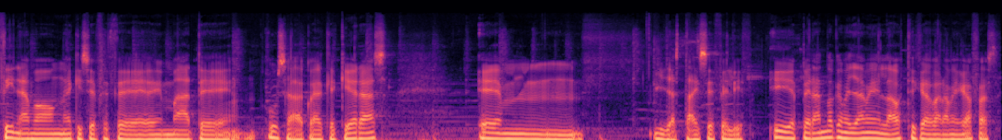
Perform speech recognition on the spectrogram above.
Cinnamon, XFC, Mate, usa cual que quieras. Em, y ya está, y sé feliz. Y esperando que me llame la óptica para mis gafas.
